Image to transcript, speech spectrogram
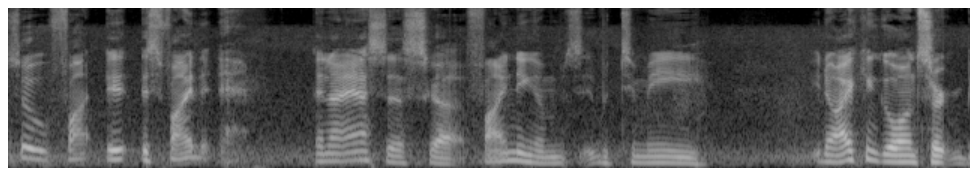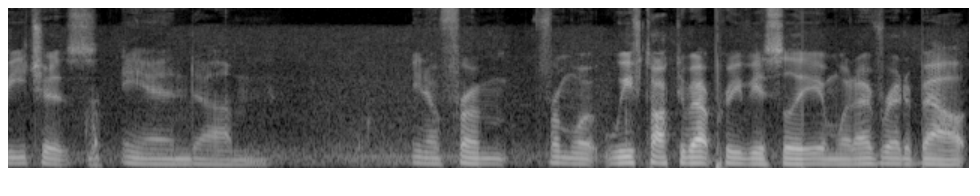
So is finding, and I asked this, uh, finding them to me, you know, I can go on certain beaches and, um, you know, from from what we've talked about previously and what I've read about,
